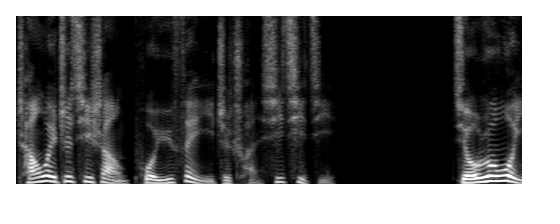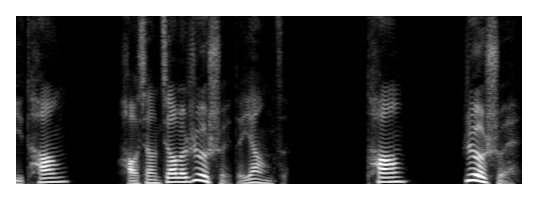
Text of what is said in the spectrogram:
肠胃之气上迫于肺，以致喘息气急。久若卧以汤，好像浇了热水的样子。汤，热水。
